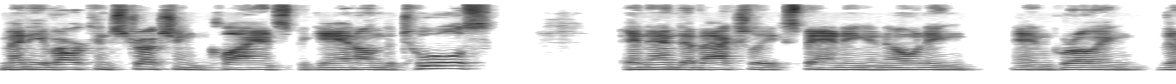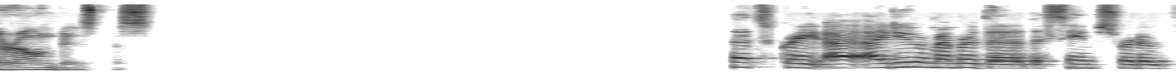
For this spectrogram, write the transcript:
Many of our construction clients began on the tools and end up actually expanding and owning and growing their own business. That's great. I, I do remember the the same sort of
